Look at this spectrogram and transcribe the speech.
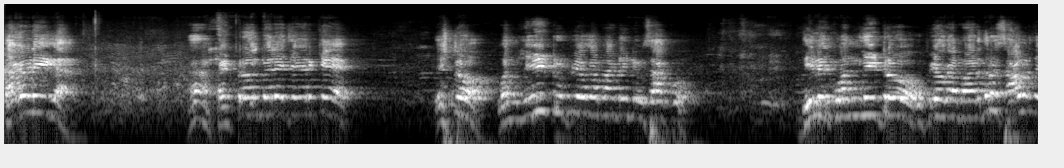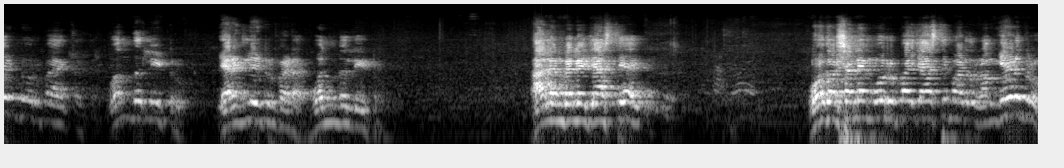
ತಗೊಳ್ಳಿ ಈಗ. ಹ, ಪೆಟ್ರೋಲ್ ಬೆಲೆ ಸೇರಿಕೆ. ಎಷ್ಟು? ಒಂದ್ ಲೀಟರ್ ಉಪಯೋಗ ಮಾಡಿ ನೀವು ಸಾಕು. ದಿನಕ್ಕೆ ಒಂದ್ ಲೀಟರ್ ಉಪಯೋಗ ಮಾಡಿದ್ರು ಸಾವಿರದ ಎಂಟುನೂರು ರೂಪಾಯಿ ಆಗ್ತದೆ. ಒಂದು ಲೀಟರ್. ಎರಡ್ ಲೀಟರ್ ಬೇಡ, ಒಂದು ಲೀಟರ್. ಹಾಲಿನ ಬೆಲೆ ಜಾಸ್ತಿ ಆಯ್ತು. ಹೋದ ವರ್ಷನೇ ಮೂರು ರೂಪಾಯಿ ಜಾಸ್ತಿ ಮಾಡಿದ್ರು. ನಮ್ಗೆ ಹೇಳಿದ್ರು.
